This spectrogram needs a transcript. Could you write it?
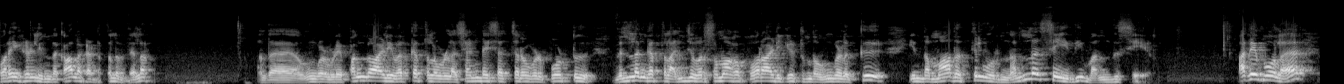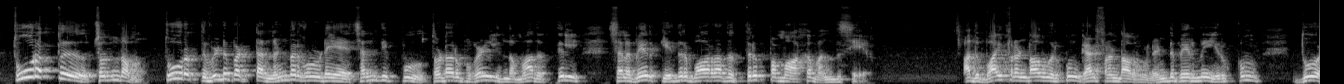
குறைகள் இந்த காலகட்டத்தில் விலகும். அந்த உங்களுடைய பங்காளி வர்க்கத்தில் உள்ள சண்டை சச்சரவுகள் போட்டு வில்லங்கத்தில் அஞ்சு வருஷமாக போராடிக்கிட்டு இருந்த உங்களுக்கு இந்த மாதத்தில் ஒரு நல்ல செய்தி வந்து சேரும். அதே போல் தூரத்து சொந்தம் தூரத்து விடுபட்ட நண்பர்களுடைய சந்திப்பு தொடர்புகள் இந்த மாதத்தில் சில பேருக்கு எதிர்பாராத திருப்பமாக வந்து சேரும். அது பாய் ஃப்ரெண்டாகவும் இருக்கும் கேர்ள் ஃப்ரெண்டாகவும் இருக்கும். ரெண்டு பேருமே இருக்கும். தூர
